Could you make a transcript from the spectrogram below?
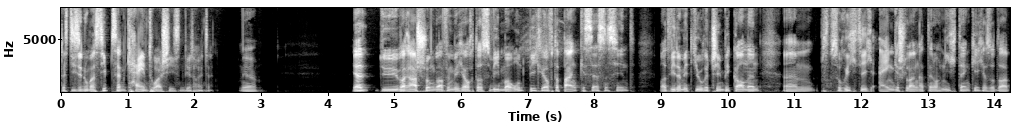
dass diese Nummer 17 kein Tor schießen wird heute. Ja. Ja, die Überraschung war für mich auch, dass Wimmer und Bichler auf der Bank gesessen sind. Man hat wieder mit Juricin begonnen. Ähm, so richtig eingeschlagen hat er noch nicht, denke ich. Also da,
